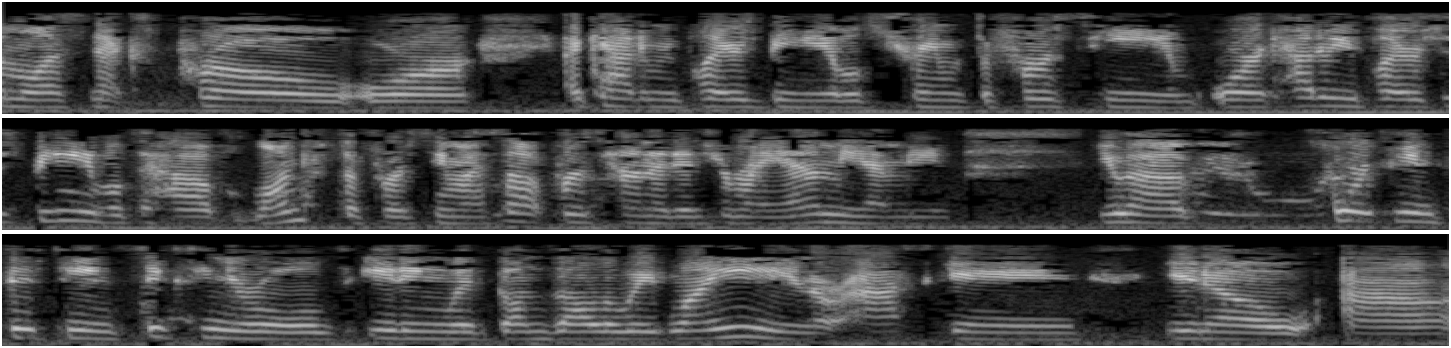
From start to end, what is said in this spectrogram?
MLS Next Pro or academy players being able to train with the first team or academy players just being able to have lunch with the first team. I saw it firsthand at Inter Miami. I mean, you have 14, 15, 16 year olds eating with Gonzalo Higuain or asking, you know, uh,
